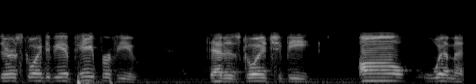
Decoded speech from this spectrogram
there's going to be a pay-per-view that is going to be all women.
